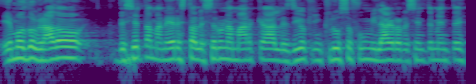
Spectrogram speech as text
hemos logrado, de cierta manera, establecer una marca. Les digo que incluso fue un milagro recientemente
